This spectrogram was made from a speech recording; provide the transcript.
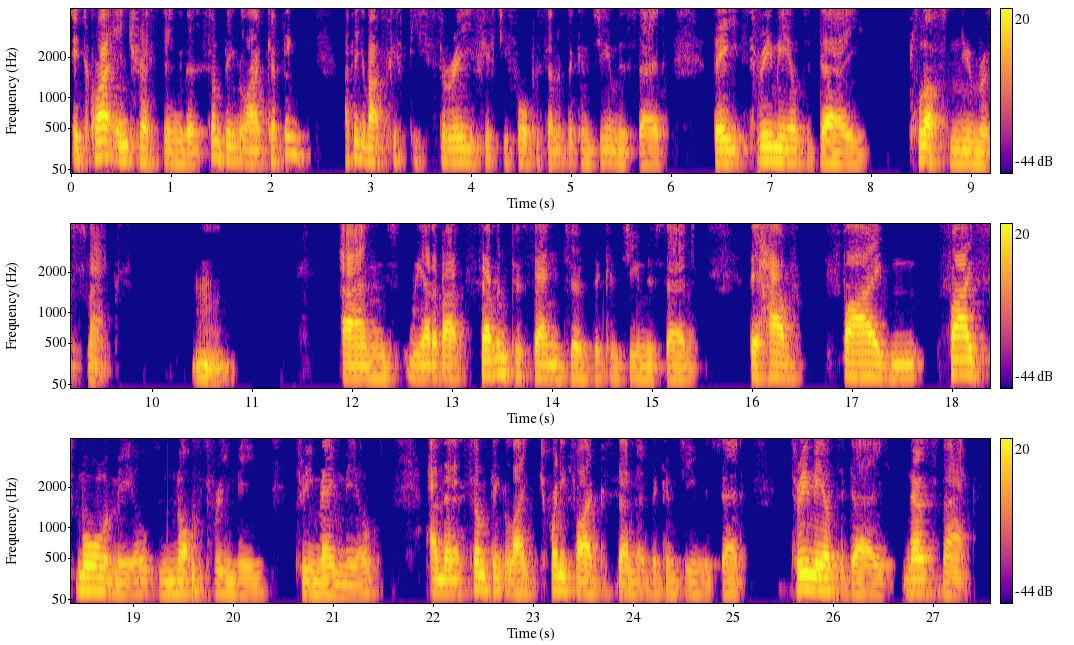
it's quite interesting that something like I think I think about 53, 54% of the consumers said they eat three meals a day plus numerous snacks. Mm. And we had about 7% of the consumers said they have five five smaller meals, not three main, three main meals. And then it's something like 25% of the consumers said three meals a day, no snacks,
